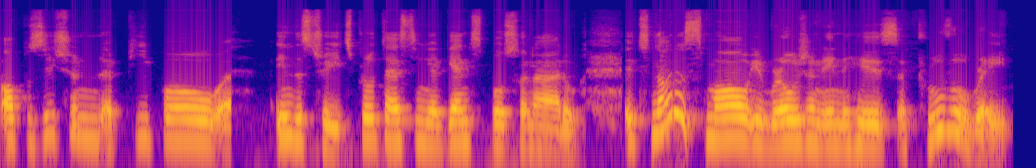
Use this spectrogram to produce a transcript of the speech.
opposition uh, people. In the streets protesting against Bolsonaro. It's not a small erosion in his approval rate.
